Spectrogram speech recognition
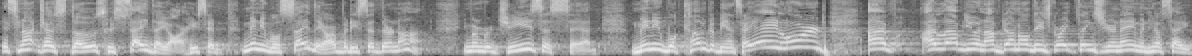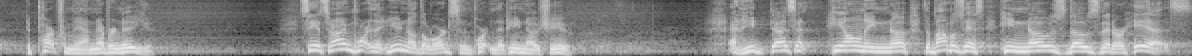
It's not just those who say they are. He said, many will say they are, but he said they're not. You remember Jesus said, many will come to me and say, hey, Lord, I've, I love you and I've done all these great things in your name. And he'll say, depart from me, I never knew you. See, it's not important that you know the Lord, it's important that he knows you. And he doesn't, he only know, the Bible says he knows those that are his.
